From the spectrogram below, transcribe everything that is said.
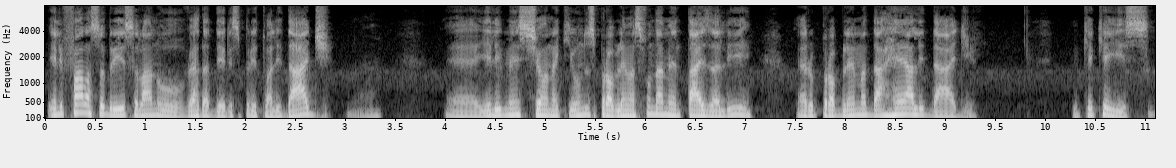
Ele fala sobre isso lá no Verdadeira Espiritualidade. Né? É, e ele menciona que um dos problemas fundamentais ali era o problema da realidade. E o que, que é isso?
